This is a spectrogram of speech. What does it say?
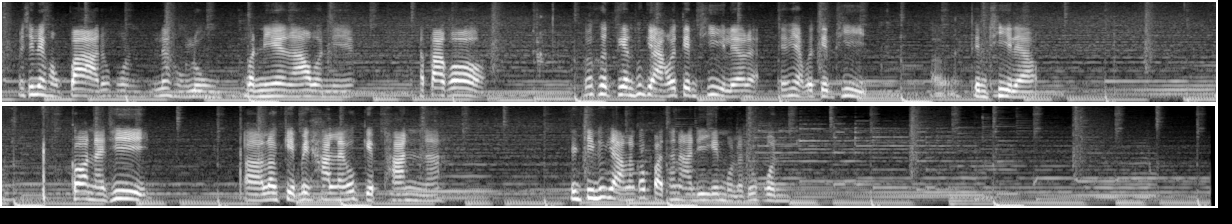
ไม่ใช่เรื่องของป้าทุกคนเรื่องของลุงวันนี้นะวันนี้แล้วป้าก็ก็คือเตรียมทุกอย่างไว้เต็มที่แล้วแหละเตรียมทุกอย่างไว้เต็มที่เต็มที่แล้ว ก็ไหนที่เอ่อเราเก็บไม่ทันแล้วก็เก็บทันนะ จริงๆทุกอย่างเราก็ปรารถนาดีกันหมดแหล้วทุกคน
